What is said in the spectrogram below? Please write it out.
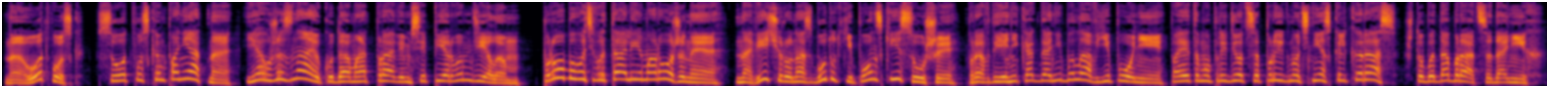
На отпуск? С отпуском понятно. Я уже знаю, куда мы отправимся первым делом. Пробовать в Италии мороженое. На вечер у нас будут японские суши. Правда, я никогда не была в Японии, поэтому придется прыгнуть несколько раз, чтобы добраться до них.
